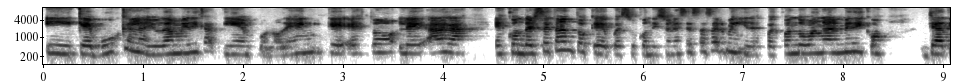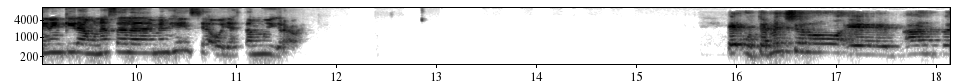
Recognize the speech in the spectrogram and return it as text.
y que busquen la ayuda médica a tiempo, no dejen que esto le haga esconderse tanto que pues sus condiciones se exacerben y después cuando van al médico ya tienen que ir a una sala de emergencia o ya están muy graves. Eh, usted mencionó eh, antes,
